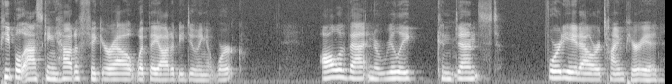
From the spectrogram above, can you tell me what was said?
People asking how to figure out what they ought to be doing at work. All of that in a really condensed 48 hour time period.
